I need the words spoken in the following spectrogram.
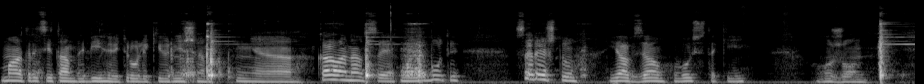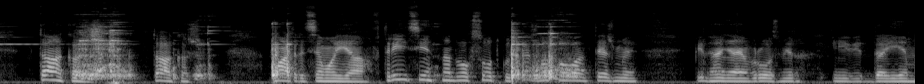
матриці, там, де бігають ролики, вірніше е, калена, все як має бути. Все решту я взяв ось такий гужон. Також, також матриця моя в трійці на 200 теж готова. Теж ми підганяємо в розмір і віддаємо.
